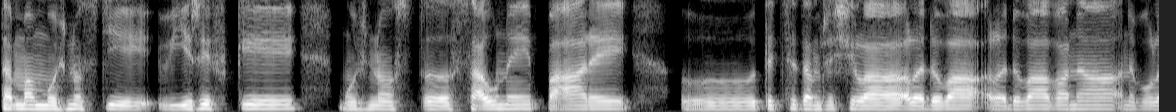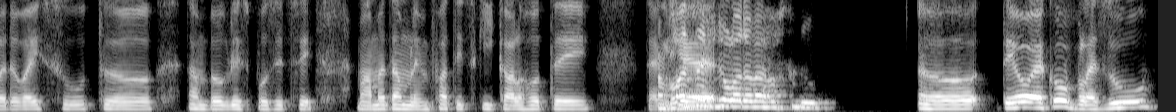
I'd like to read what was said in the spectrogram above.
tam mám možnosti výřivky, možnost uh, sauny, páry, uh, teď se tam řešila ledová, ledová vana nebo ledový sud, uh, tam byl k dispozici. Máme tam lymfatické kalhoty. Takže, A vlezeš do ledového sudu? Uh, ty jo, jako vlezu,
